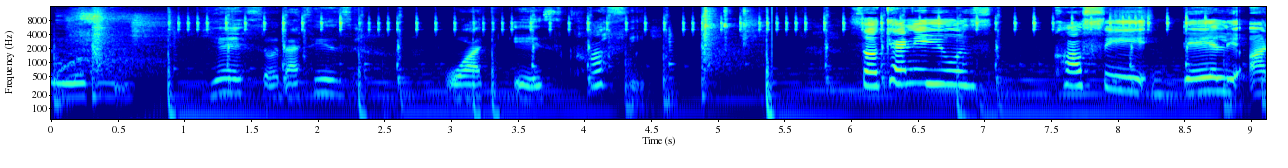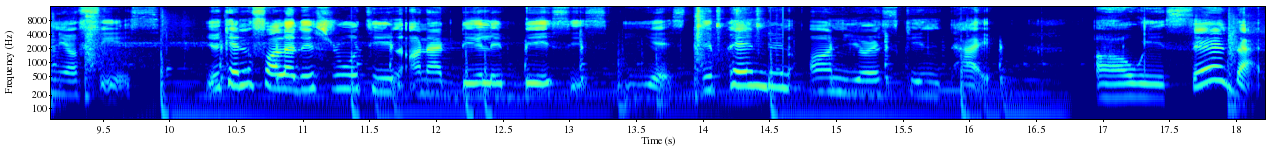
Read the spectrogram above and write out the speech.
looking. Yes, so that is what is coffee. So, can you use coffee daily on your face? You can follow this routine on a daily basis, yes, depending on your skin type. Always say that.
